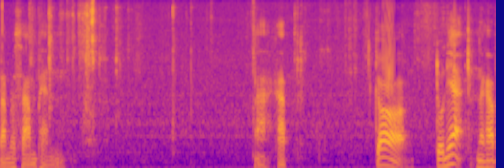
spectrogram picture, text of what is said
ลำละ 3 แผ่นอ่าครับ ก็ตัวเนี้ยนะครับ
